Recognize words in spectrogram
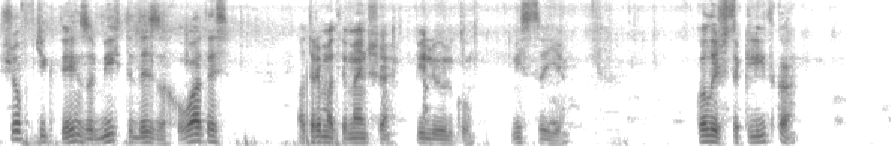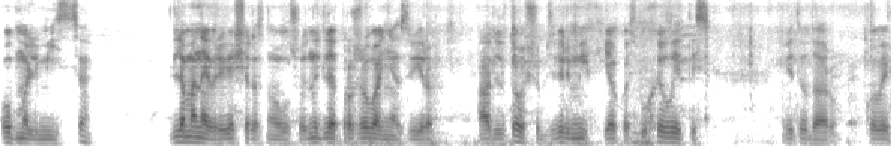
щоб втікти, забігти, десь заховатись, отримати менше пілюльку. Місце є. Коли ж це клітка, обмаль місця. Для маневрів, я ще раз наголошую, не для проживання звіра, а для того, щоб звір міг якось ухилитись від удару, коли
